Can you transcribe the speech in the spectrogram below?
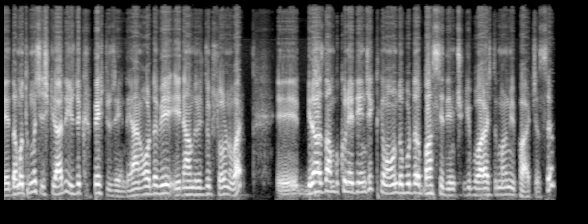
e, damatılmış ilişkilerde %45 düzeyinde. Yani orada bir inandırıcılık sorunu var. E, birazdan bu konuya değinecektik ama onu da burada bahsedeyim çünkü bu araştırmanın bir parçası.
